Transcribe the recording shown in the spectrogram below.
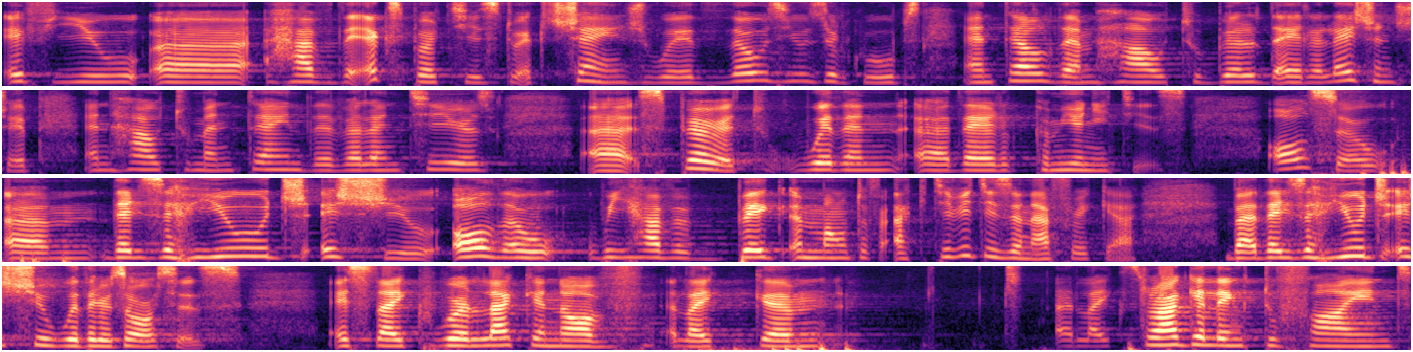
if you uh, have the expertise to exchange with those user groups and tell them how to build a relationship and how to maintain the volunteers' uh, spirit within uh, their communities. Also, um, there is a huge issue, although we have a big amount of activities in Africa, but there is a huge issue with resources. It's like we're lacking of like um, uh, like struggling to find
